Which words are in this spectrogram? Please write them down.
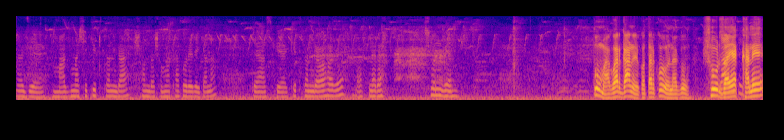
যে মাঘ মাসে কীর্তন গায় সন্ধ্যা সময় ঠাকুরের এখানে। তো আজকে কীর্তন গাওয়া হবে আপনারা শুনবেন। তোমার আর গানের কথা আর কো না গো। সুর যায় একখানে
